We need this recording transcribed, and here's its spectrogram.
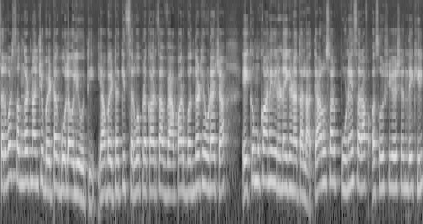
सर्व संघटनांची बैठक बोलावली होती. या बैठकीत सर्व प्रकारचा व्यापार बंद ठेवण्याच्या एकमुखाने निर्णय घेण्यात आला. त्यानुसार पुणे सराफ असोसिएशन देखील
